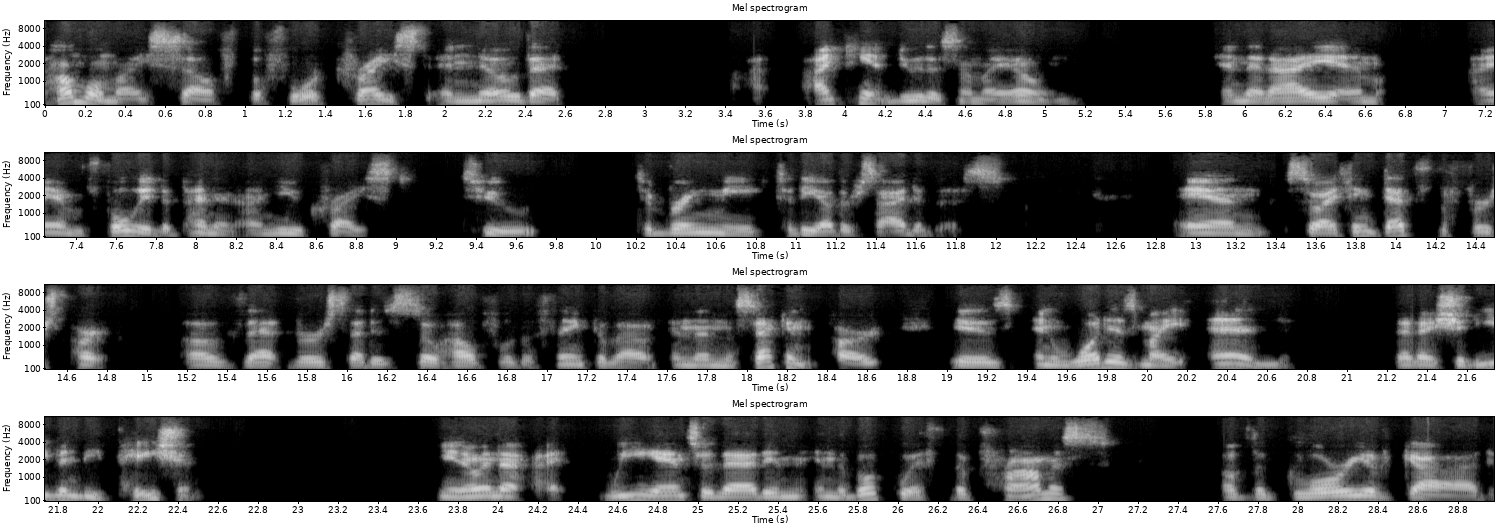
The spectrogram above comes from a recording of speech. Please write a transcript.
humble myself before Christ and know that I can't do this on my own and that I am I am fully dependent on you Christ to to bring me to the other side of this. And so I think that's the first part of that verse that is so helpful to think about. And then the second part is and what is my end that I should even be patient? You know, and I, we answer that in in the book with the promise of the glory of God,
